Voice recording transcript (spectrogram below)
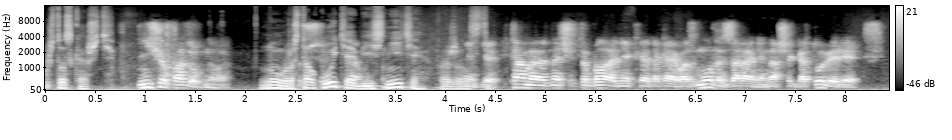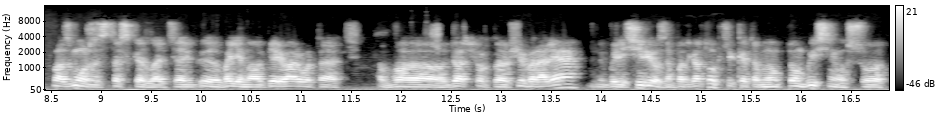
Что скажете? Ничего подобного. Ну, растолкуйте, там, объясните, пожалуйста. Нет, там, значит, была некая такая возможность, заранее наши готовили возможность, так сказать, э, военного переворота в 24 февраля. Были серьезные подготовки к этому, но потом выяснилось, что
